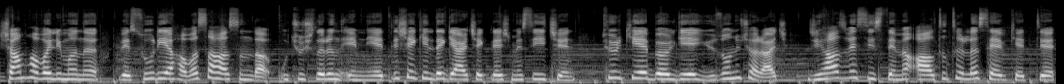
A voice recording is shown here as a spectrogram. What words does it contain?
Şam Havalimanı ve Suriye hava sahasında uçuşların emniyetli şekilde gerçekleşmesi için Türkiye bölgeye 113 araç, cihaz ve sistemi 6 tırla sevk etti.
